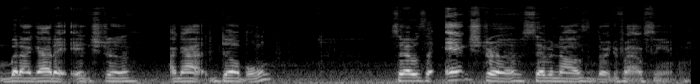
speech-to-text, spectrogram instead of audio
But I got an extra, I got double. So that was an extra $7.35.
